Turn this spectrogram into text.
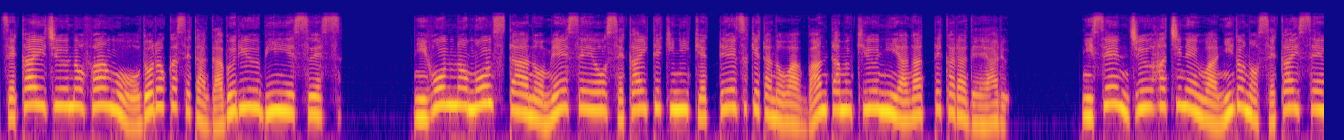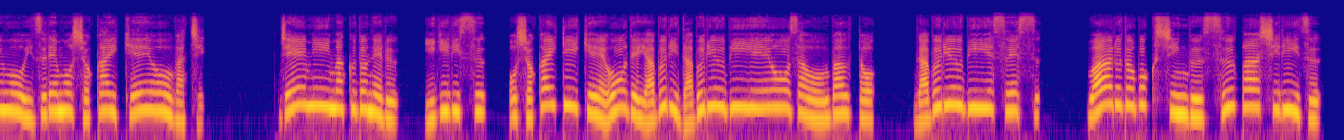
世界中のファンを驚かせた WBSS。日本のモンスターの名声を世界的に決定づけたのはバンタム級に上がってからである。2018年は2度の世界戦をいずれも初回 KO 勝ち。ジェイミー・マクドネル、イギリスを初回 TKO で破り WBA 王座を奪うと、WBSS、ワールドボクシングスーパーシリーズ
